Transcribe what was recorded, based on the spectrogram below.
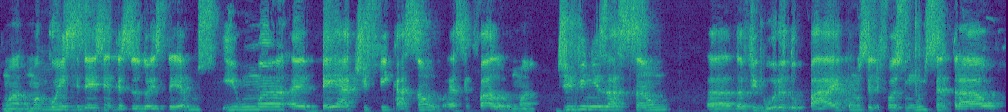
Uma, uma uhum. coincidência entre esses dois termos e uma é, beatificação, é assim que fala, uma divinização uh, da figura do pai como se ele fosse o mundo central,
